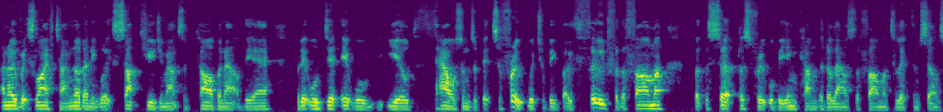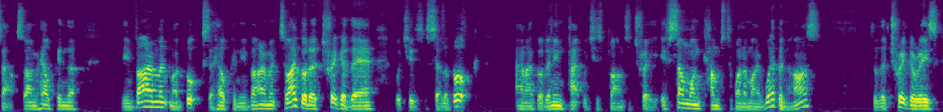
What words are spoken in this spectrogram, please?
And over its lifetime, not only will it suck huge amounts of carbon out of the air, but it will di- it will yield thousands of bits of fruit, which will be both food for the farmer, but the surplus fruit will be income that allows the farmer to lift themselves out. So I'm helping the the environment. My books are helping the environment. So I've got a trigger there, which is sell a book, and I've got an impact, which is plant a tree. If someone comes to one of my webinars, so the trigger is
